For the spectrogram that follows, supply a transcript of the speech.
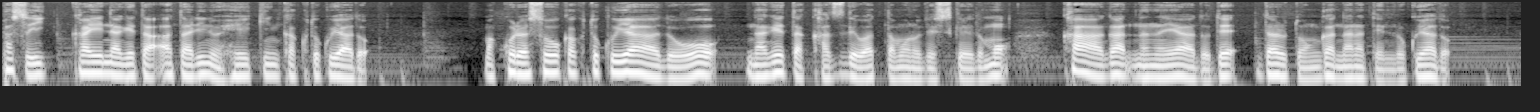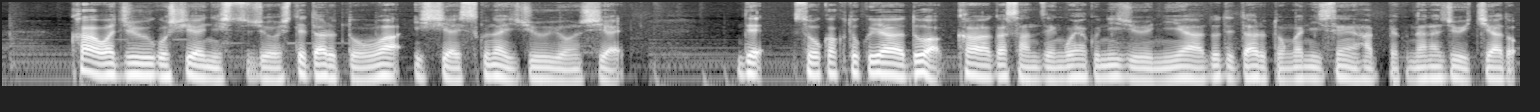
パス1回投げたあたりの平均獲得ヤード、まあ、これは総獲得ヤードを投げた数で割ったものですけれどもカーが7ヤードでダルトンが7.6ヤード。カーは15試合に出場してダルトンは1試合少ない14試合。で総獲得ヤードはカーが3522ヤードでダルトンが2871ヤード。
